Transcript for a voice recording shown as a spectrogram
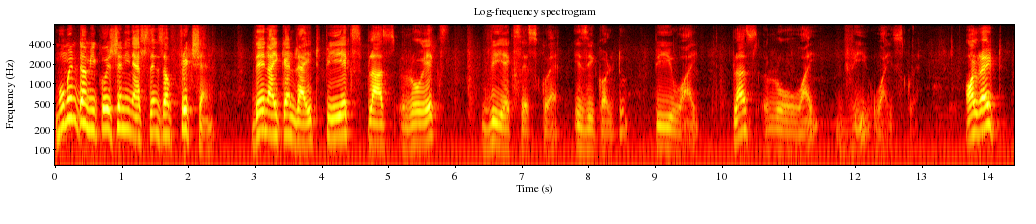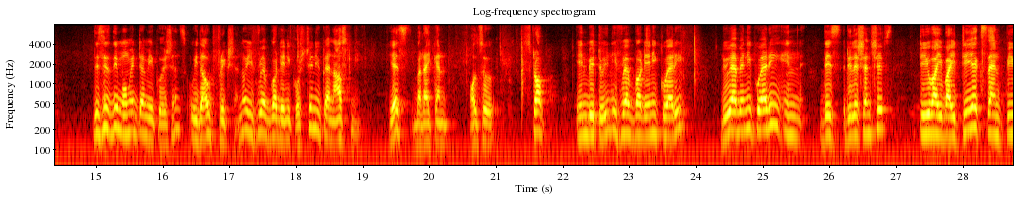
momentum equation in absence of friction, then I can write Px plus rho x Vx square is equal to Py plus rho y Vy square. All right. This is the momentum equations without friction. Now, if you have got any question, you can ask me. Yes, but I can also stop in between. If you have got any query, do you have any query in these relationships Ty by Tx and Py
